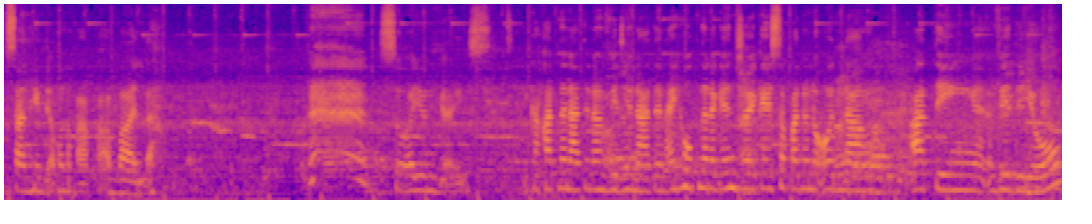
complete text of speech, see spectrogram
Sana hindi ako nakakaabala. so, ayun guys. Ikakat na natin ang video natin. I hope na nag-enjoy kayo sa panonood ng ating video.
